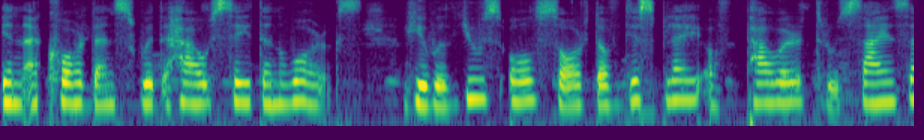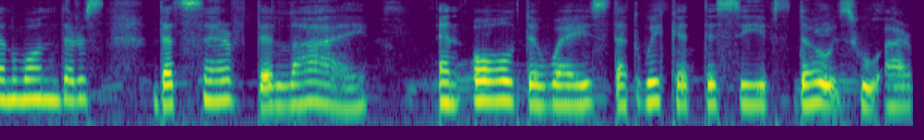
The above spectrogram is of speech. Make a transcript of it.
in accordance with how Satan works. He will use all sort of display of power through signs and wonders that serve the lie and all the ways that wicked deceives those who are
